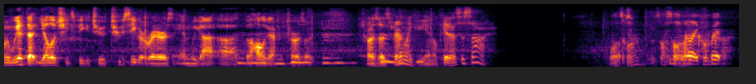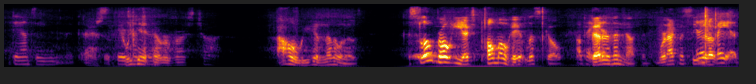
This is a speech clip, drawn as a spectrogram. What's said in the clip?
I mean, we got that yellow cheeks Pikachu, two secret rares, and we got uh, the mm-hmm, holographic mm-hmm, Charizard. Charizard Spirit Link again. Okay, that's a sign. Well, it's hard. There's I also need a to like quit card. dancing. like, actually pay Can we get that reverse charge? Oh, we get another one of those. Slowbro EX Pomo hit. Let's go. I'll take Better it. than nothing. We're not gonna see It that. up- bad.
